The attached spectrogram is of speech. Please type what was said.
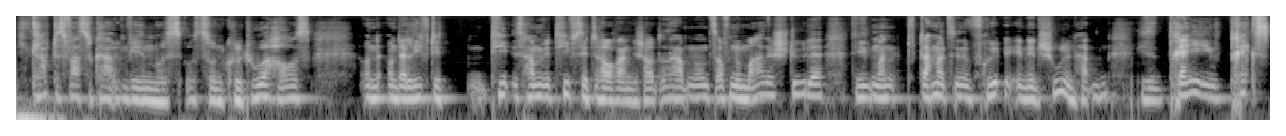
ich glaube, das war sogar irgendwie ein, so ein Kulturhaus. Und, und da lief die, haben wir Tiefseetaucher angeschaut, haben uns auf normale Stühle, die man damals in den, Früh, in den Schulen hatten, diese dreckigen Drecks,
